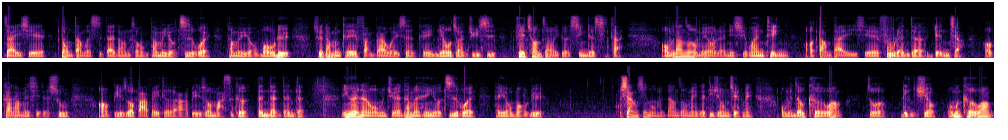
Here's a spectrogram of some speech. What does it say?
在一些动荡的时代当中，他们有智慧，他们有谋略，所以他们可以反败为胜，可以扭转局势，可以创造一个新的时代。我们当中有没有人你喜欢听哦当代一些富人的演讲哦，看他们写的书？哦，比如说巴菲特啊，比如说马斯克等等等等，因为呢，我们觉得他们很有智慧，很有谋略。相信我们当中每个弟兄姐妹，我们都渴望做领袖，我们渴望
